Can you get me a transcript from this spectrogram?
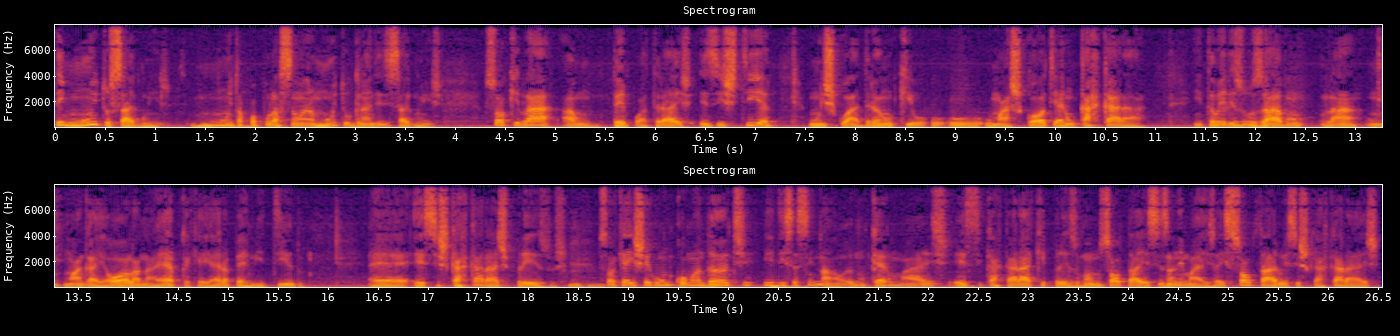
tem muitos saguins. Muito, A população era muito grande de saguins. Só que lá, há um tempo atrás, existia um esquadrão que o, o, o mascote era um carcará. Então eles usavam lá um, uma gaiola na época, que era permitido, é, esses carcarás presos. Uhum. Só que aí chegou um comandante e disse assim: não, eu não quero mais esse carcará aqui preso, vamos soltar esses animais. Aí soltaram esses carcarás.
